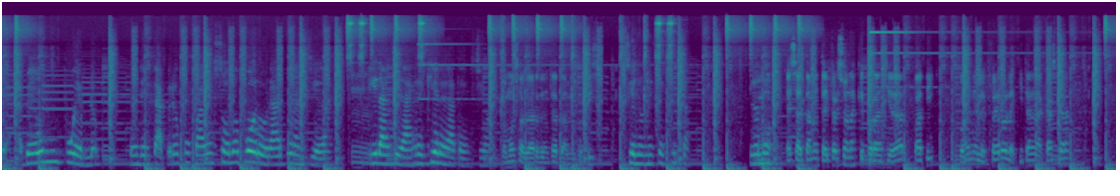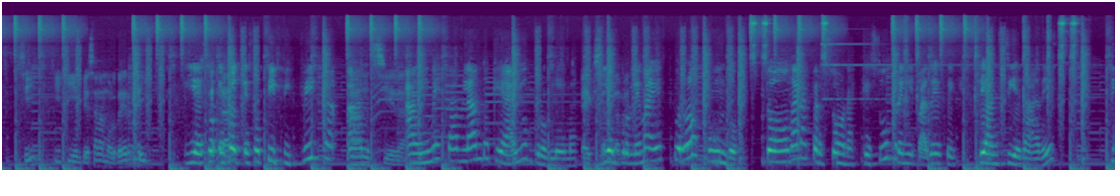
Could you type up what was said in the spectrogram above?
eh, veo un pueblo donde está preocupado solo por orar por ansiedad Mm. y la ansiedad requiere de atención. Vamos a hablar de un tratamiento físico. Si lo necesita. Lo ne- exactamente, hay personas que por ansiedad, Pati, cogen el esfero, le quitan la cáscara, ¿sí? Y, y empiezan a morder y y eso, eso, eso tipifica ansiedad. Ahí me está hablando que hay un problema. Y el problema es profundo. Todas las personas que sufren y padecen de ansiedades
